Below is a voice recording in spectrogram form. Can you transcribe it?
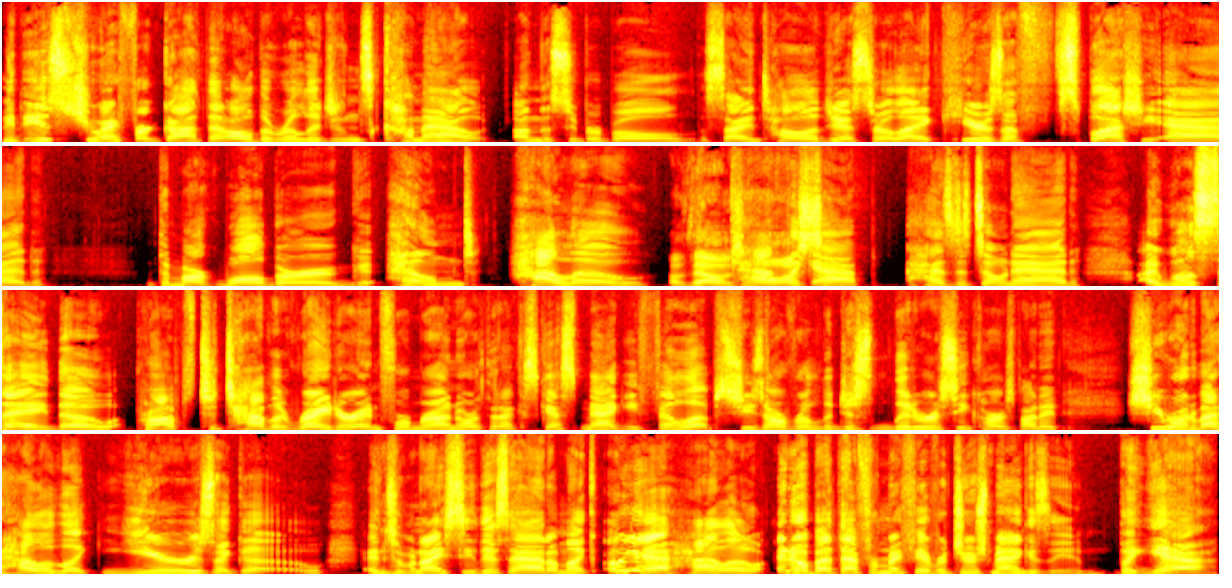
It is true. I forgot that all the religions come out on the Super Bowl. The Scientologists are like, here's a splashy ad. The Mark Wahlberg helmed Hallow, Oh, that was Catholic awesome. app, has its own ad. I will say, though, props to tablet writer and former unorthodox guest Maggie Phillips. She's our religious literacy correspondent. She wrote about Hallow like years ago. And so when I see this ad, I'm like, oh, yeah, Hallow. I know about that from my favorite Jewish magazine. But yeah,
